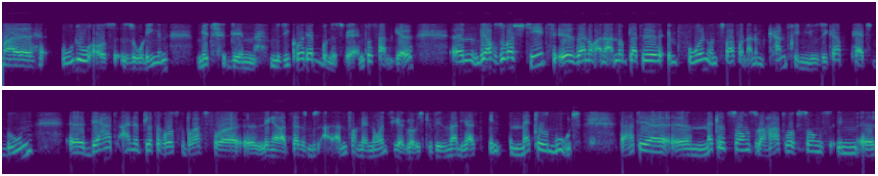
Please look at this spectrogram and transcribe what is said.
Diesmal Udo aus Solingen mit dem Musikchor der Bundeswehr. Interessant, gell? Ähm, wer auf sowas steht, äh, sei noch eine andere Platte empfohlen und zwar von einem Country-Musiker, Pat Boone. Äh, der hat eine Platte rausgebracht vor äh, längerer Zeit, das muss Anfang der 90er, glaube ich, gewesen sein, die heißt In Metal Mood. Da hat er äh, Metal-Songs oder Hardrock-Songs im äh,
